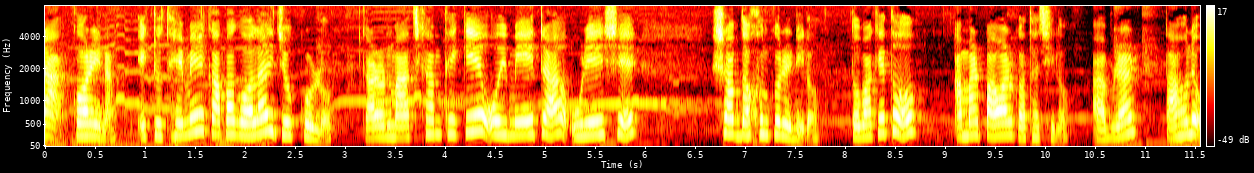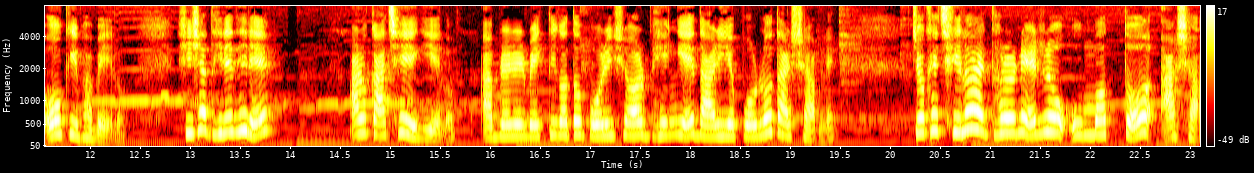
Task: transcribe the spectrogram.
না, করে না। একটু থেমে কাপা গলায় যোগ করল, কারণ মাঝখান থেকে ওই মেয়েটা উড়ে এসে সব দখল করে নিল। তোমাকে তো আমার পাওয়ার কথা ছিল, আবরার, তাহলে ও কীভাবে এলো? সীসা ধীরে ধীরে আরও কাছে এগিয়ে এলো। আবরারের ব্যক্তিগত পরিসর ভেঙে দাঁড়িয়ে পড়ল তার সামনে। চোখে ছিল এক ধরনের উন্মত্ত আশা।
